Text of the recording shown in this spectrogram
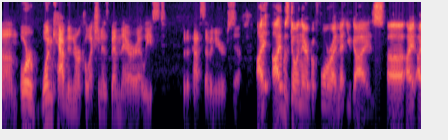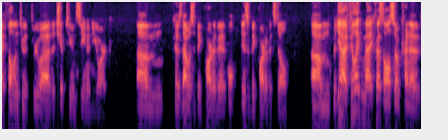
Um, or one cabinet in our collection has been there at least for the past seven years. Yeah. I, I was going there before I met you guys. Uh, I, I fell into it through uh, the chiptune scene in New York because that was a big part of it. Well, is a big part of it still. Um, but yeah, I feel like MagFest also kind of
